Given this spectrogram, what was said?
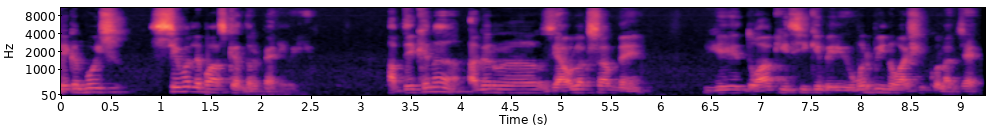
लेकिन वो इस सिविल लिबास के अंदर पहनी हुई है। अब देखें ना, अगर ज़ियाउलक साहब ने ये दुआ की थी कि मेरी उम्र भी नवाज़ शरीफ को लग जाए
